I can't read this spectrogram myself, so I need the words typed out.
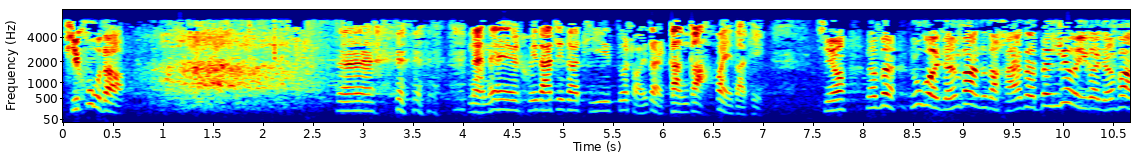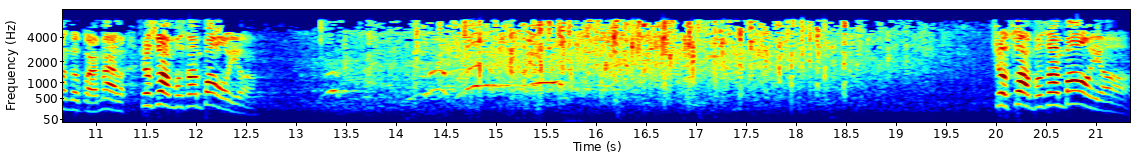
题库的。嗯、奶奶回答这道题多少有点尴尬，换一道题。行，那问，如果人贩子的孩子被另一个人贩子拐卖了，这算不算报应？这算不算报应？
